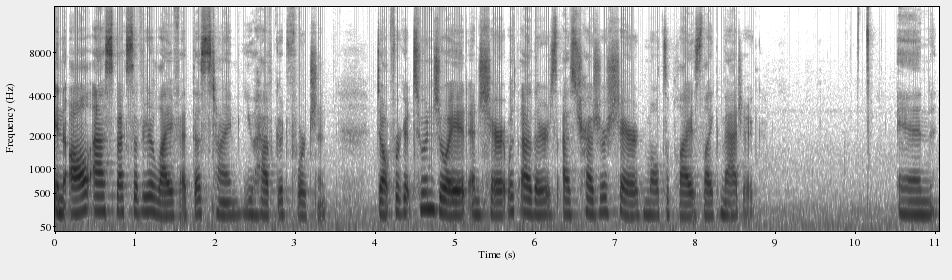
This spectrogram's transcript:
In all aspects of your life at this time, you have good fortune. Don't forget to enjoy it and share it with others, as treasure shared multiplies like magic. And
